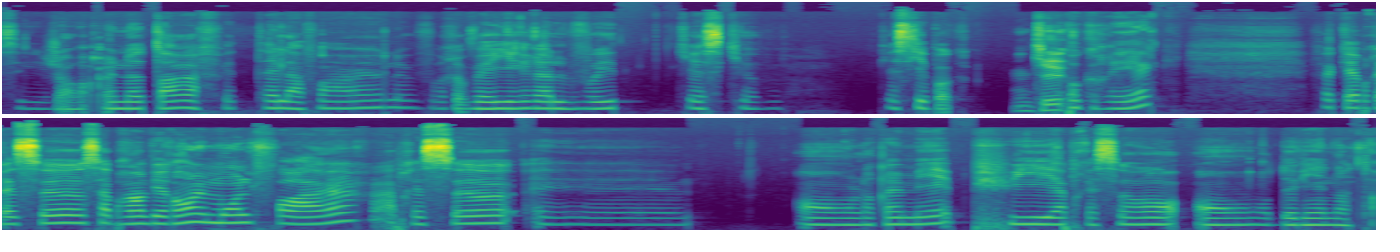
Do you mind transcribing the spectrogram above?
C'est genre, un notaire a fait telle affaire, là, veuillez relever qu'est-ce qui, qu'est-ce qui est pas correct. Fait qu'après ça, ça prend environ un mois le faire. Après ça, euh, on le remet, puis après ça, on devient notaire,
